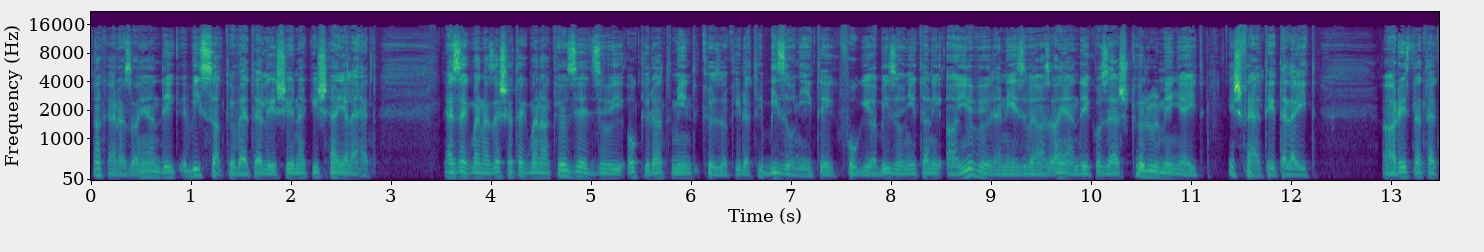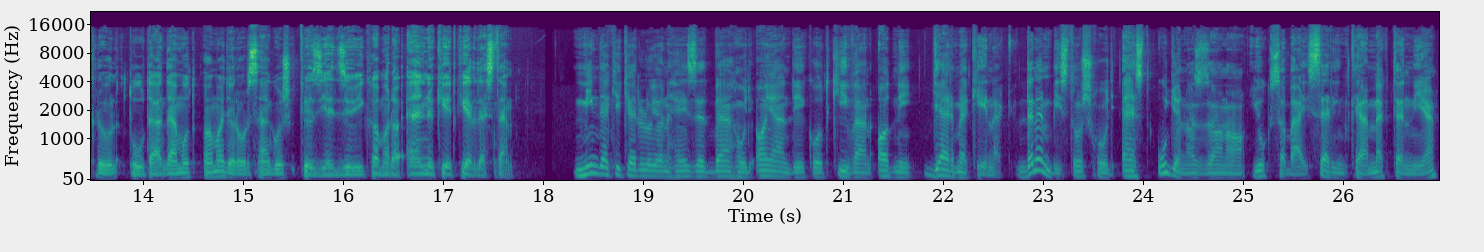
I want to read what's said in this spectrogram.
akár az ajándék visszakövetelésének is helye lehet. Ezekben az esetekben a közjegyzői okirat, mint közokirati bizonyíték fogja bizonyítani a jövőre nézve az ajándékozás körülményeit és feltételeit. A részletekről Tóth Ádámot, a Magyarországos Közjegyzői Kamara elnökét kérdeztem. Mindenki kerül olyan helyzetbe, hogy ajándékot kíván adni gyermekének, de nem biztos, hogy ezt ugyanazzal a jogszabály szerint kell megtennie,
